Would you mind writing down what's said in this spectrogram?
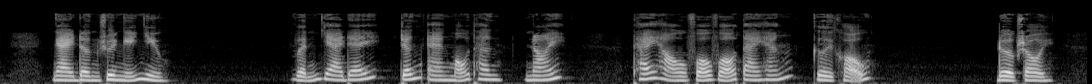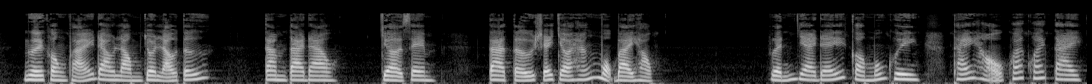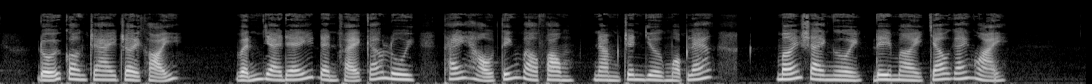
Ngài đừng suy nghĩ nhiều. Vĩnh gia đế trấn an mẫu thân, nói, thái hậu vỗ vỗ tay hắn cười khổ. Được rồi, ngươi không phải đau lòng cho lão tứ. Tâm ta đau, chờ xem, ta tự sẽ cho hắn một bài học. Vĩnh gia đế còn muốn khuyên thái hậu khoát khoát tay, đuổi con trai rời khỏi. Vĩnh gia đế đành phải cáo lui, thái hậu tiến vào phòng, nằm trên giường một lát, mới sai người đi mời cháu gái ngoại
